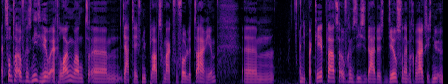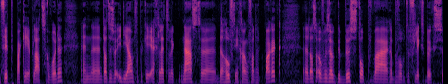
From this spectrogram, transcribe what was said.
Het stond daar overigens niet heel erg lang, want um, ja, het heeft nu plaatsgemaakt voor Voletarium. Um, en die parkeerplaats overigens die ze daar dus deels van hebben gebruikt, is nu een VIP-parkeerplaats geworden. En uh, dat is wel ideaal, want te parkeer echt letterlijk naast uh, de hoofdingang van het park. Uh, dat is overigens ook de busstop waar bijvoorbeeld de Flixbus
